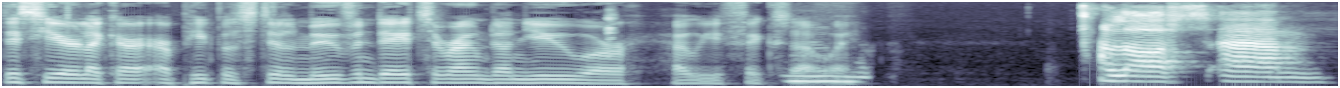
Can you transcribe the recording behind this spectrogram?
this year, like, are, are people still moving dates around on you, or how you fix that mm, way? A lot. Um,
